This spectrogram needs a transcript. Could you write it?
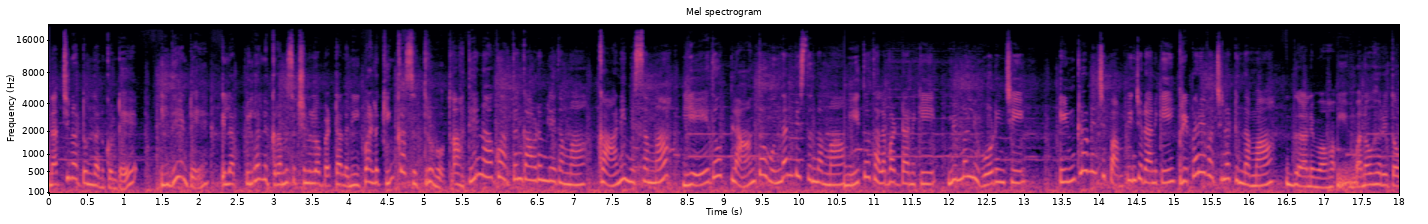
నచ్చినట్టుందనుకుంటే ఇదేంటే? ఇలా పిల్లల్ని క్రమశిక్షణలో పెట్టాలని వాళ్ళకి ఇంకా శత్రువు అవుతుంది అదే నాకు అర్థం కావడం లేదమ్మా. కానీ మిస్ అమ్మా ఏదో ప్లాన్తో ఉందనిపిస్తుందమ్మా. మీతో తలబడ్డానికి మిమ్మల్ని ఓడించి ఇంట్లో నుంచి పంపించడానికి ప్రిపేర్ అయి వచ్చినట్టుందమ్మా. దాని మొహం. ఈ మనోహరితో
